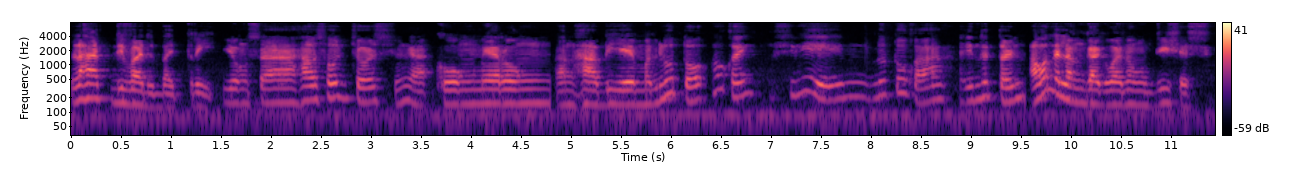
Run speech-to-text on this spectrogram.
lahat divided by 3. Yung sa household chores, yun nga, kung merong ang hobby eh magluto, okay, sige, luto ka. In return, ako na lang gagawa ng dishes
